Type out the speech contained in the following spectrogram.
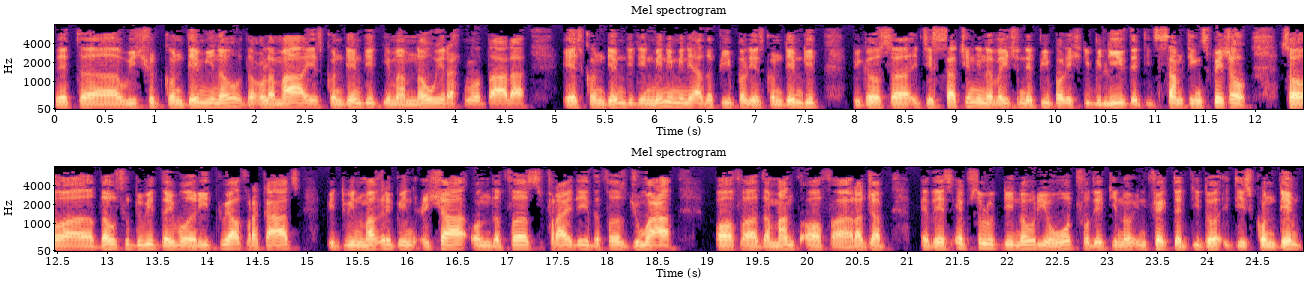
that uh, we should condemn, you know, the ulama has condemned it, Imam Nawawi rahimahullah has condemned it, and many, many other people has condemned it because uh, it is such an innovation that people actually believe that it's something special. So uh, those who do it, they will read 12 rakats between Maghrib and Isha on the first Friday, the first Jumu'ah of uh, the month of uh, Rajab. There's absolutely no reward for that, you know. In fact, that it, it is condemned,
